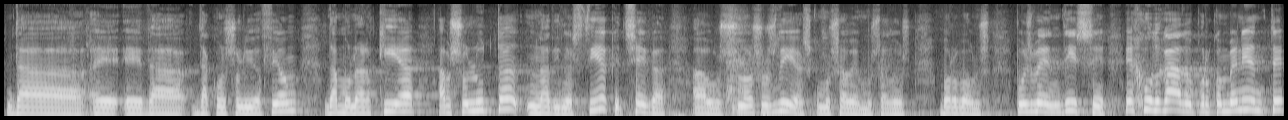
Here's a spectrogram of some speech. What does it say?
da, eh, eh, da, da consolidación da monarquía absoluta na dinastía que chega aos nosos días, como sabemos, a dos borbóns. Pois ben, dice, é juzgado por conveniente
